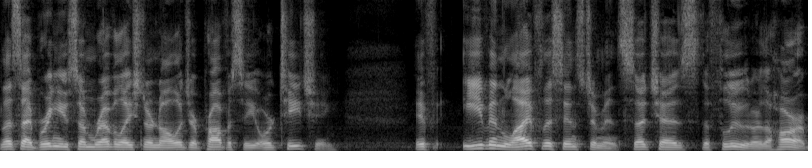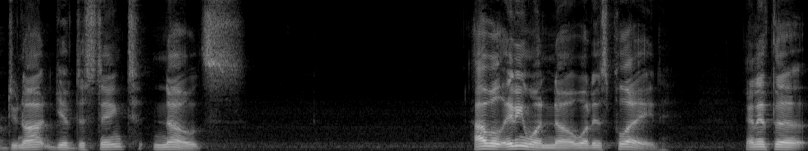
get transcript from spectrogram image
unless I bring you some revelation or knowledge or prophecy or teaching? If even lifeless instruments such as the flute or the harp do not give distinct notes, how will anyone know what is played? And if the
